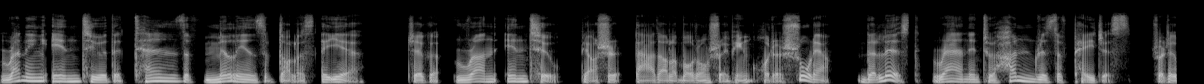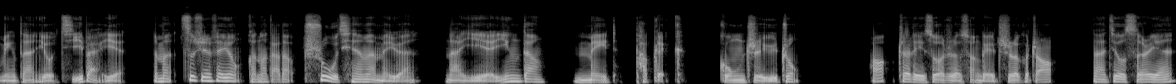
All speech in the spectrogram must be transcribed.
running into the tens of millions of dollars a year。这个 run into 表示达到了某种水平或者数量。The list ran into hundreds of pages。 说这个名单有几百页，那么咨询费用可能达到数千万美元，那也应当 made public 公之于众。好，这里作者算给支了个招。那就此而言，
